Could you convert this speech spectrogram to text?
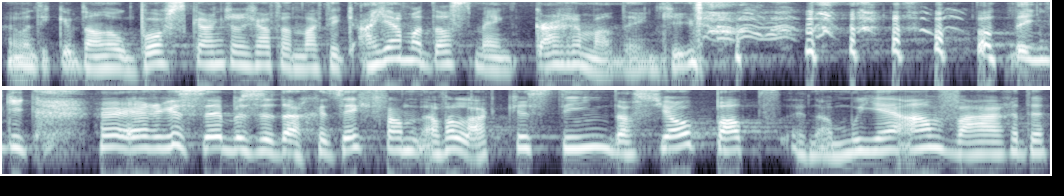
Want ik heb dan ook borstkanker gehad en dacht ik, ah ja, maar dat is mijn karma, denk ik. Dan denk ik, ergens hebben ze dat gezegd van, ah, voilà, Christine, dat is jouw pad en dat moet jij aanvaarden.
